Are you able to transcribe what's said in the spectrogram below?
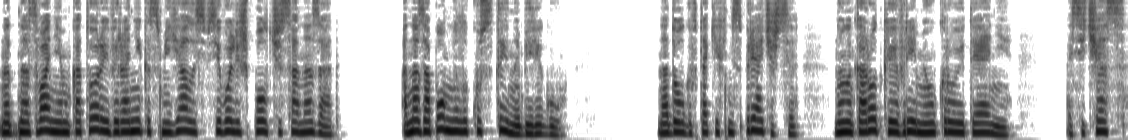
над названием которой Вероника смеялась всего лишь полчаса назад. Она запомнила кусты на берегу. Надолго в таких не спрячешься, но на короткое время укроют и они. А сейчас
